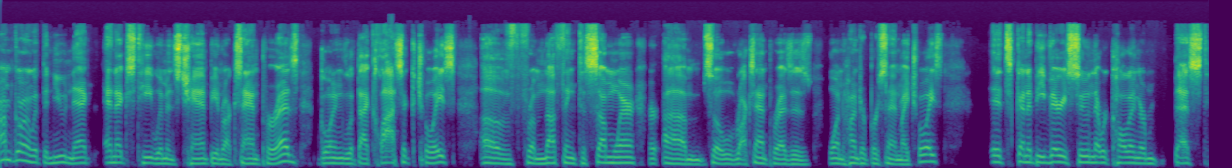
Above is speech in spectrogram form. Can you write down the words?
I'm going with the new neck NXT Women's Champion Roxanne Perez. Going with that classic choice of from nothing to somewhere. Or, um, so Roxanne Perez is 100% my choice. It's going to be very soon that we're calling her best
